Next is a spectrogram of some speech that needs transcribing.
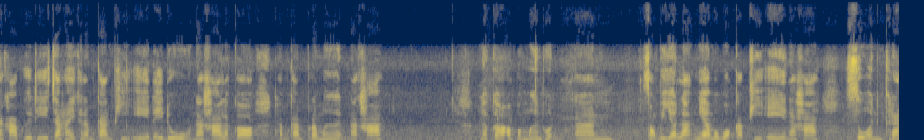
นะคะ เพื่อที่จะให้คณะกรรมการ PA ได้ดูนะคะ แล้วก็ทำการประเมินนะคะ แล้วก็เอาประเมินผลงาน2ปีย้อนหลังเนี่ยบวกกับ PA นะคะ ส่วนใคร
